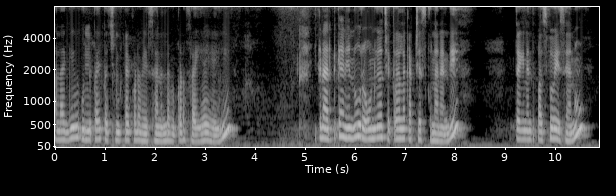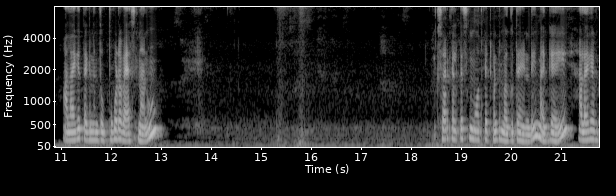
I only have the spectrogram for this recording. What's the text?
అలాగే ఉల్లిపాయ పచ్చిమిరపకాయ కూడా వేసానండి అవి కూడా ఫ్రై అయ్యాయి. ఇక్కడ అరటికాయ నేను రౌండ్గా చక్రాలా కట్ చేసుకున్నానండి. తగినంత పసుపు వేసాను. అలాగే తగినంత ఉప్పు కూడా వేస్తున్నాను. ఒకసారి కలిపేసుకుని మూత పెట్టుకుంటే మగ్గుతాయండి. మగ్గాయి. అలాగే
